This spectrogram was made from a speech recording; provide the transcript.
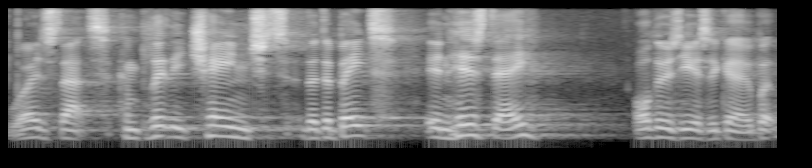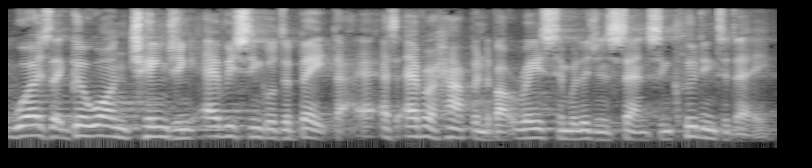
Words that completely changed the debate in his day, all those years ago, but words that go on changing every single debate that has ever happened about race and religion sense, including today.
